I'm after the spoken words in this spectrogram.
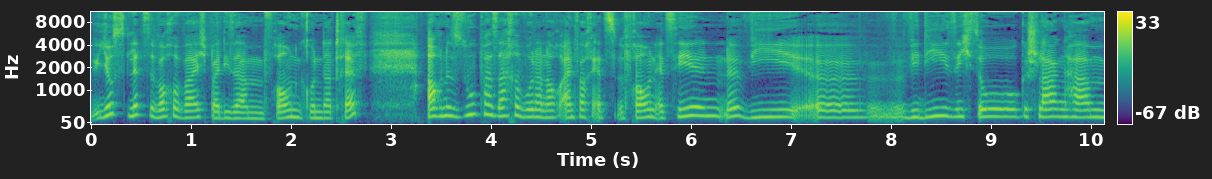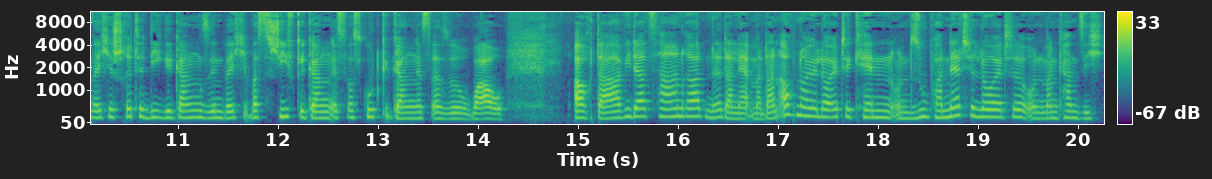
just letzte Woche war ich bei diesem Frauengründertreff. Auch eine super Sache, wo dann auch einfach Frauen erzählen, ne, wie, äh, wie die sich so geschlagen haben, welche Schritte die gegangen sind, welche, was schiefgegangen ist, was gut gegangen ist. Also wow. Auch da wieder Zahnrad, ne? Da lernt man dann auch neue Leute kennen und super nette Leute und man kann sich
